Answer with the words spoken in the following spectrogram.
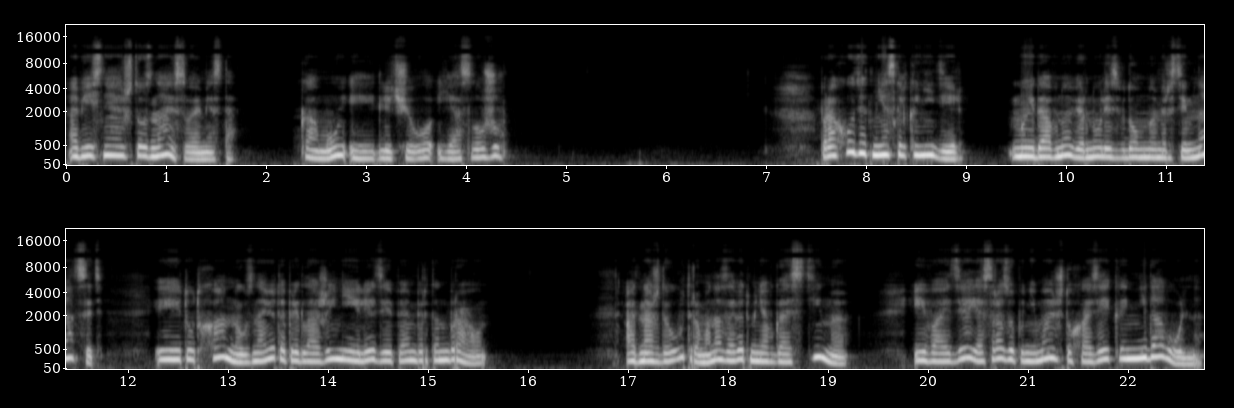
Объясняю, что знаю свое место. Кому и для чего я служу. Проходит несколько недель. Мы давно вернулись в дом номер 17, и тут Ханна узнает о предложении леди Пембертон Браун. Однажды утром она зовет меня в гостиную, и, войдя, я сразу понимаю, что хозяйка недовольна,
